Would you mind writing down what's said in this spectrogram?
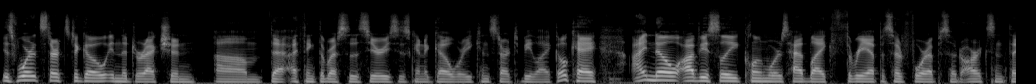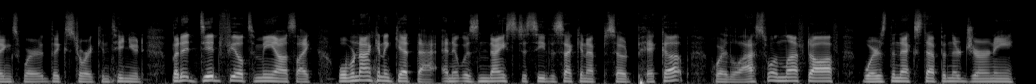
is where it starts to go in the direction um, that I think the rest of the series is going to go, where you can start to be like, okay, I know obviously Clone Wars had like three episode, four episode arcs and things where the story continued, but it did feel to me I was like, well, we're not going to get that, and it was nice to see the second episode pick up where the last one left off. Where's the next step in their journey?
